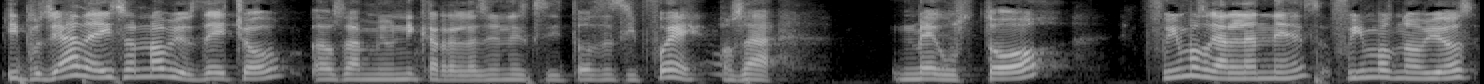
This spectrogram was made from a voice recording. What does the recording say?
y pues ya de ahí son novios. De hecho, o sea, mi única relación exitosa sí fue, o sea, me gustó, fuimos galanes, fuimos novios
